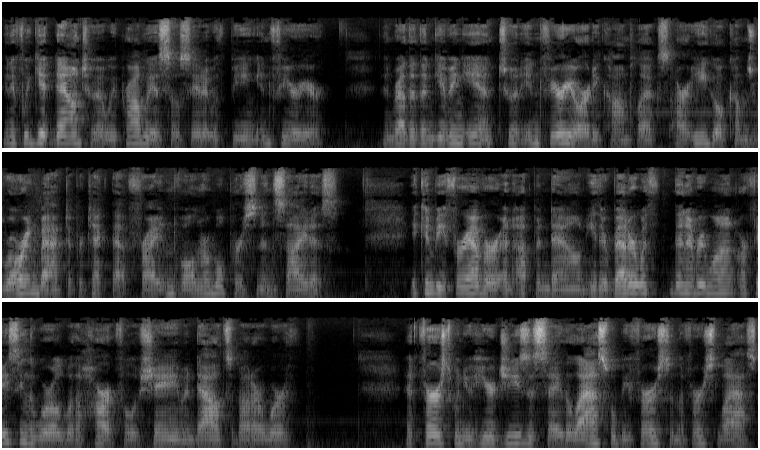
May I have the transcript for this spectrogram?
And if we get down to it, we probably associate it with being inferior. And rather than giving in to an inferiority complex, our ego comes roaring back to protect that frightened, vulnerable person inside us. It can be forever and up and down, either better with, than everyone or facing the world with a heart full of shame and doubts about our worth. At first, when you hear Jesus say, the last will be first and the first last,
